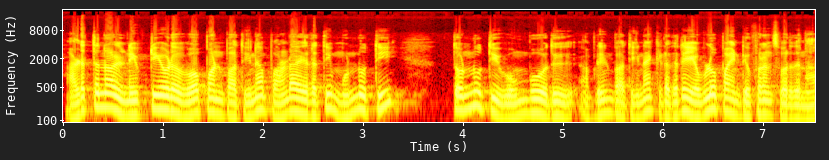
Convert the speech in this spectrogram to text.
அடுத்த நாள் நிஃப்டியோட ஓப்பன் பார்த்தீங்கன்னா பன்னெண்டாயிரத்தி முந்நூற்றி தொண்ணூற்றி ஒம்பது அப்படின்னு பார்த்தீங்கன்னா கிட்டத்தட்ட எவ்வளோ பாயிண்ட் டிஃப்ரென்ஸ் வருதுன்னா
